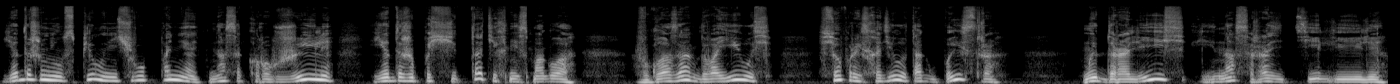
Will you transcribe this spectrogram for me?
Я даже не успела ничего понять. Нас окружили, я даже посчитать их не смогла. В глазах двоилось. Все происходило так быстро — мы дрались, и нас разделили.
